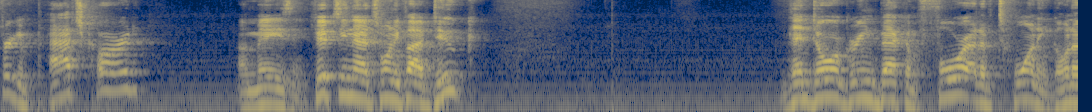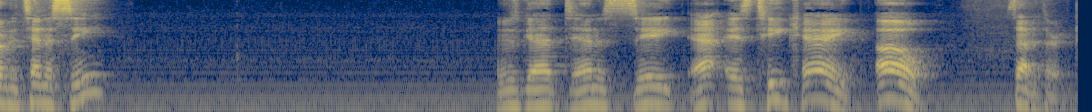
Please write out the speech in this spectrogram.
freaking patch card. Amazing. 15 out of 25, Duke. Then Dorial Green Beckham, 4 out of 20, going over to Tennessee. Who's got Tennessee? That is TK. Oh, 730.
